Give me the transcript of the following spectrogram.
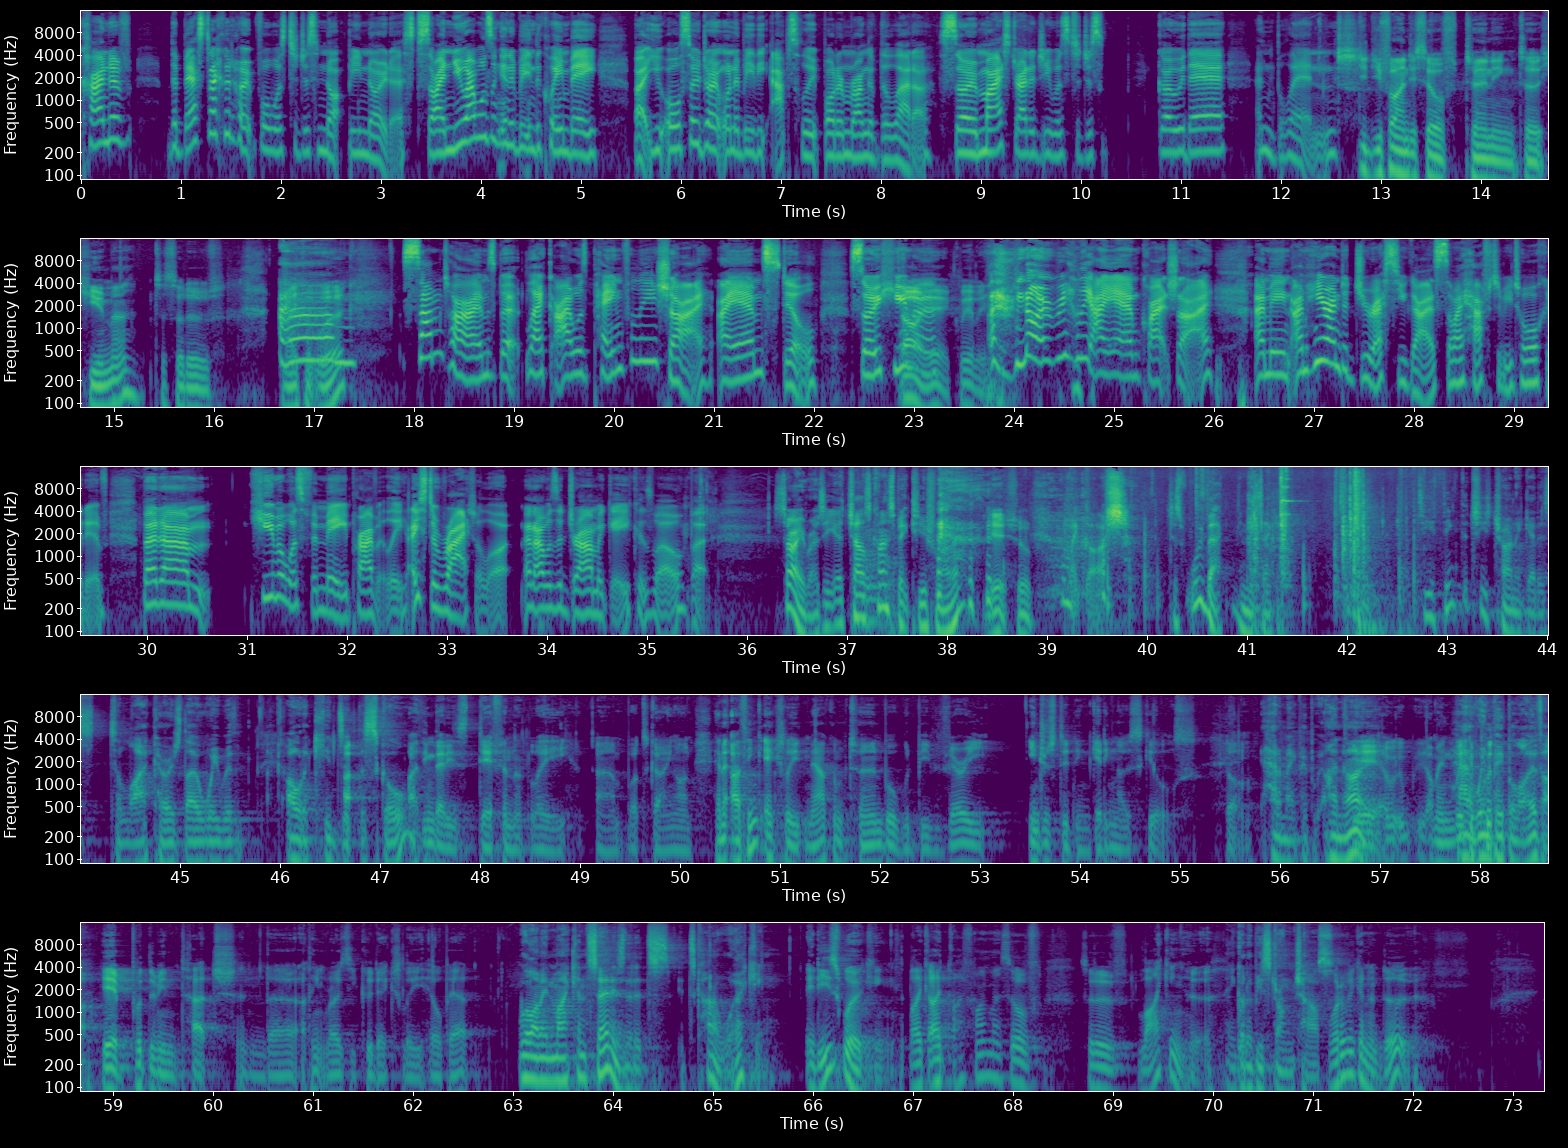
kind of the best I could hope for was to just not be noticed. So I knew I wasn't going to be in the queen bee, but you also don't want to be the absolute bottom rung of the ladder. So my strategy was to just go there and blend. Did you find yourself turning to humour to sort of make it Um, work? Sometimes, but like I was painfully shy. I am still. So humor. Oh yeah, clearly. no, really, I am quite shy. I mean, I'm here under duress, you guys, so I have to be talkative. But um, humor was for me privately. I used to write a lot, and I was a drama geek as well. But Sorry, Rosie. Uh, Charles, can I speak to you for a moment? yeah, sure. oh my gosh, Just we'll be back in a second. Do you think that she's trying to get us to like her as though we were older kids at the school? I think that is definitely um, what's going on. And I think actually Malcolm Turnbull would be very interested in getting those skills, Dom. How to make people? I know. Yeah, I mean, we How to win put, people over? Yeah, put them in touch, and uh, I think Rosie could actually help out. Well, I mean, my concern is that it's it's kind of working. It is working. Like I, I find myself sort of liking her. You've got to be strong, Charles. What are we going to do?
